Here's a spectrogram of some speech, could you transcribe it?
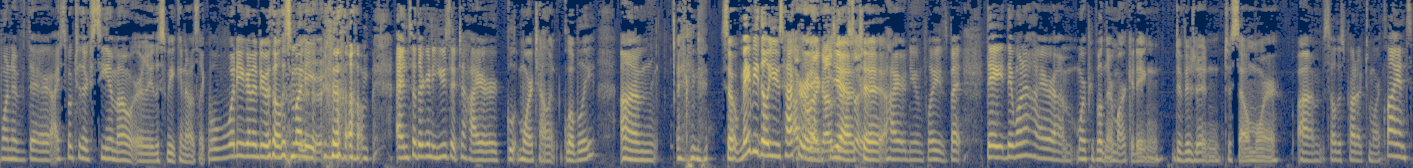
one of their, I spoke to their CMO earlier this week, and I was like, well, what are you going to do with all this money? um, and so they're going to use it to hire gl- more talent globally. Um, so maybe they'll use hacker was yeah, to hire new employees. But they they want to hire um, more people in their marketing division to sell more, um, sell this product to more clients,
